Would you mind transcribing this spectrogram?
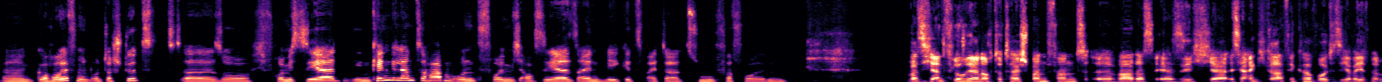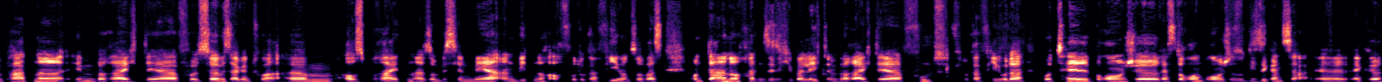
äh, geholfen und unterstützt. Also ich freue mich sehr, ihn kennengelernt zu haben und freue mich auch sehr, seinen Weg jetzt weiter zu verfolgen. Was ich an Florian auch total spannend fand, äh, war, dass er sich ja, ist ja eigentlich Grafiker, wollte sich aber jetzt mit einem Partner im Bereich der Full-Service-Agentur ähm, ausbreiten, also ein bisschen mehr anbieten, noch auch Fotografie und sowas. Und da noch hatten sie sich überlegt im Bereich der Food-Fotografie oder Hotelbranche, Restaurantbranche, so diese ganze äh, Ecke,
